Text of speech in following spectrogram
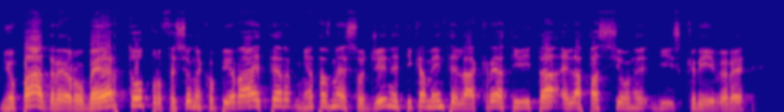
mio padre Roberto, professione copywriter, mi ha trasmesso geneticamente la creatività e la passione di scrivere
